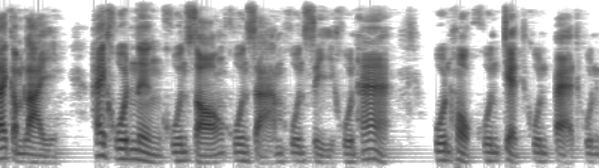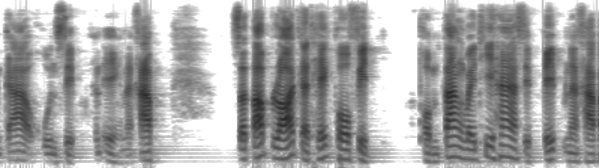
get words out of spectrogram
ได้กำไร ให้คูณ 1 คูณ 2 คูณ 3 คูณ 4 คูณ 5 คูณ 6 คูณ 7 คูณ 8 คูณ 9 คูณ 10 นั่นเองนะครับ stop loss กับ take profit ผมตั้งไว้ที่ 50 ปิ๊บนะครับ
